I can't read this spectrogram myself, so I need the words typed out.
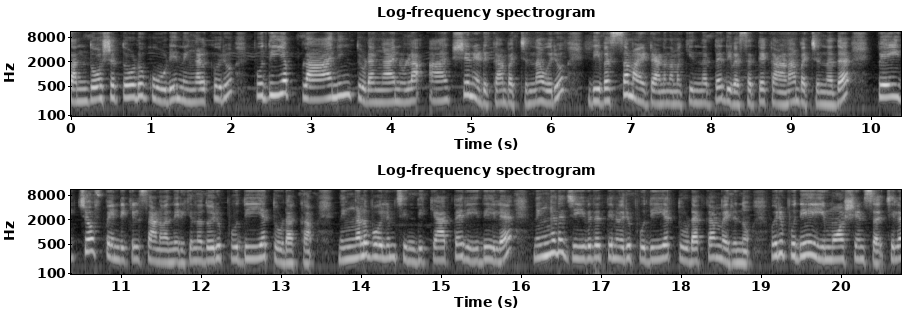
സന്തോഷത്തോടു കൂടി നിങ്ങൾക്കൊരു പുതിയ പ്ലാനിങ് തുടങ്ങാനുള്ള ആക്ഷൻ എടുക്കാൻ പറ്റുന്ന ഒരു ദിവസമായിട്ടാണ് നമുക്ക് ഇന്നത്തെ ദിവസത്തെ കാണാൻ പറ്റുന്നത്. പേജ് ഓഫ് പെൻഡിക്കിൾസ് ആണ് വന്നിരിക്കുന്നത്. ഒരു പുതിയ തുടക്കം. നിങ്ങൾ പോലും ചിന്തിക്കാത്ത രീതിയിൽ നിങ്ങളുടെ ജീവിതത്തിന് ഒരു പുതിയ തുടക്കം വരുന്നു. ഒരു പുതിയ ഇമോഷൻസ് ചില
